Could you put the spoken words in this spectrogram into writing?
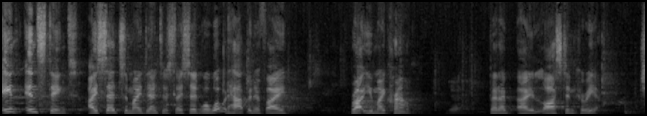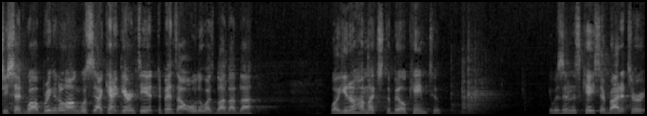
in- instinct, I said to my dentist, I said, Well, what would happen if I brought you my crown that I, I lost in Korea? She said, Well, bring it along. We'll see. I can't guarantee it. Depends how old it was, blah, blah, blah. Well, you know how much the bill came to? It was in this case, I brought it to her.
